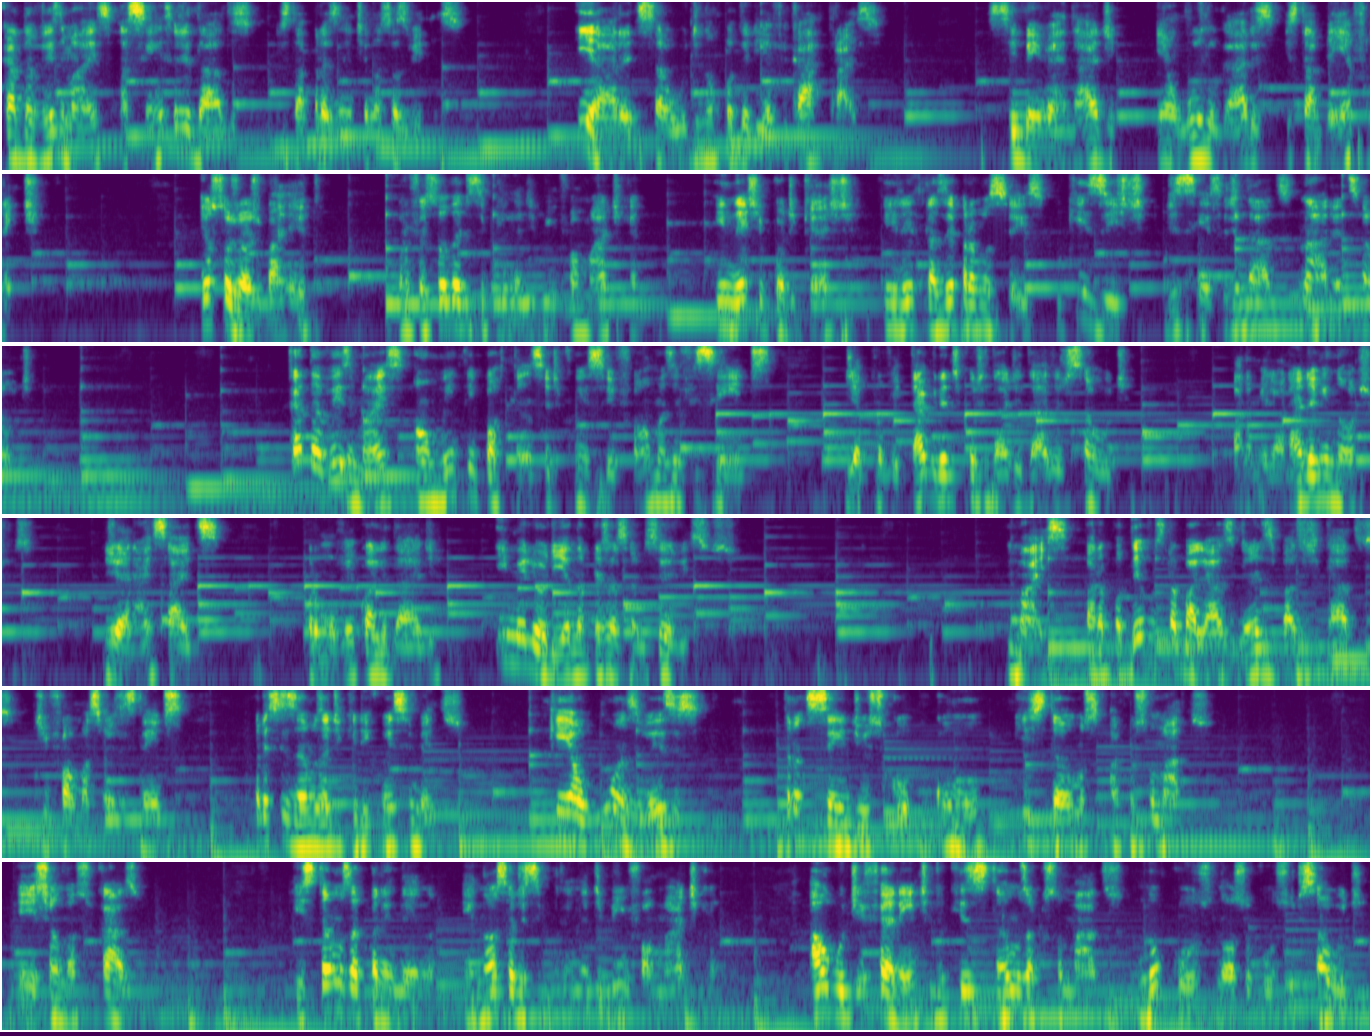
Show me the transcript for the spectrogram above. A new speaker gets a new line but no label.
cada vez mais a ciência de dados está presente em nossas vidas. E a área de saúde não poderia ficar atrás. Se bem verdade, em alguns lugares está bem à frente. Eu sou Jorge Barreto, professor da disciplina de bioinformática, e neste podcast irei trazer para vocês o que existe de ciência de dados na área de saúde. Cada vez mais aumenta a importância de conhecer formas eficientes de aproveitar grande quantidade de dados de saúde para melhorar diagnósticos, gerar insights, promover qualidade e melhoria na prestação de serviços. Mas, para podermos trabalhar as grandes bases de dados de informações existentes, precisamos adquirir conhecimentos, que algumas vezes transcende o escopo comum que estamos acostumados. Este é o nosso caso. Estamos aprendendo em nossa disciplina de bioinformática algo diferente do que estamos acostumados no curso, nosso curso de saúde,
